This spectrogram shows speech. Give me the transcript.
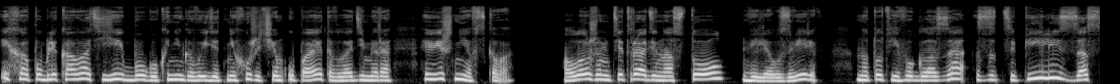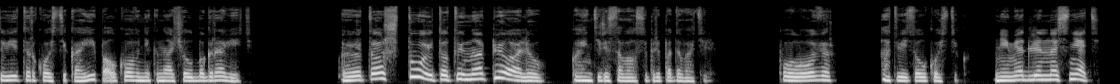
Их опубликовать, ей-богу, книга выйдет не хуже, чем у поэта Владимира Вишневского. «Ложим тетради на стол», — велел Зверев, но тут его глаза зацепились за свитер Костика, и полковник начал багроветь. «Это что это ты напялил?» — поинтересовался преподаватель. «Пуловер», — ответил Костик. «Немедленно снять».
